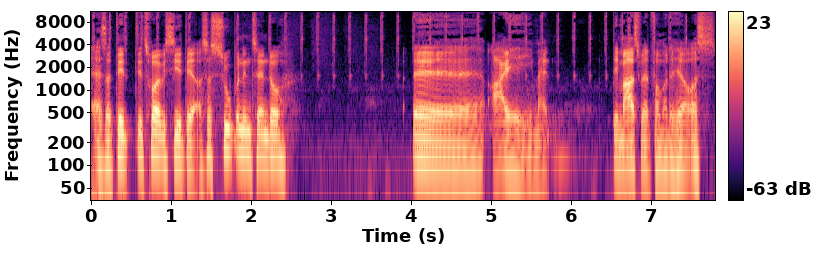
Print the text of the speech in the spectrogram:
Altså, det, det tror jeg, vi siger der. Og så Super Nintendo. Øh, ej, mand. Det er meget svært for mig, det her. Også,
